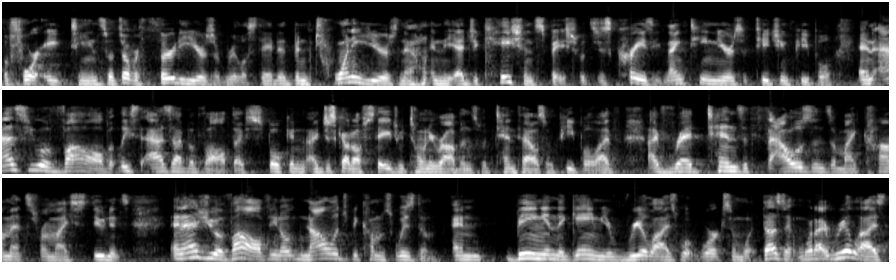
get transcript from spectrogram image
before 18. So it's over 30 years of real estate. It's been 20 years now in the education space, which is crazy. 19 years of teaching people. And as you evolve, at least as I've evolved, I've spoken, I just got off stage with Tony Robbins with 10,000 people. I've, I've read tens of thousands of my comments from my students. And as you evolve, you know, knowledge becomes wisdom. And being in the game, you realize what works and what doesn't. What I realized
